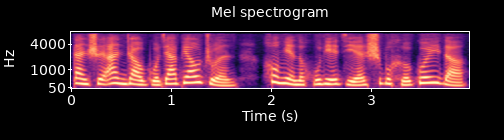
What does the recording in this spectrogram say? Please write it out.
但是按照国家标准，后面的蝴蝶结是不合规的。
